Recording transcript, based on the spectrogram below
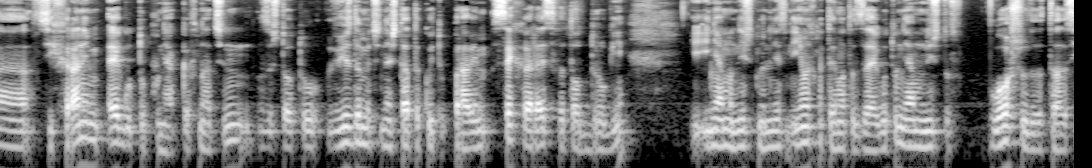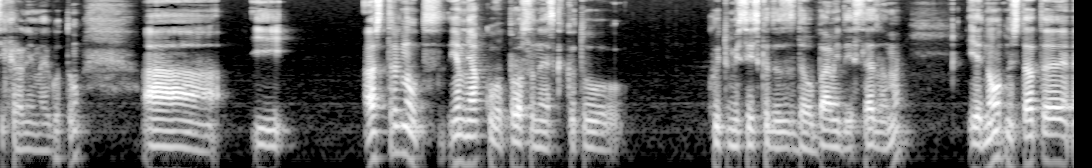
а, си храним егото по някакъв начин, защото виждаме, че нещата, които правим, се харесват от други. И, и няма нищо, нали, имахме темата за егото, няма нищо лошо да това да си храним егото. А, и аз тръгна от... Имам няколко въпроса днес, като, които ми се иска да задълбавим и да изследваме. И едно от нещата е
